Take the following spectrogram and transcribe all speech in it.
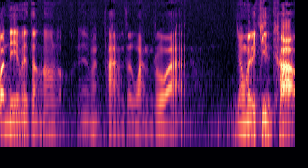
วันนี้ไม่ต้องเอาหรอกให้มันผ่านสักวัน เพราะว่ายังไม่ได้กินข้าว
